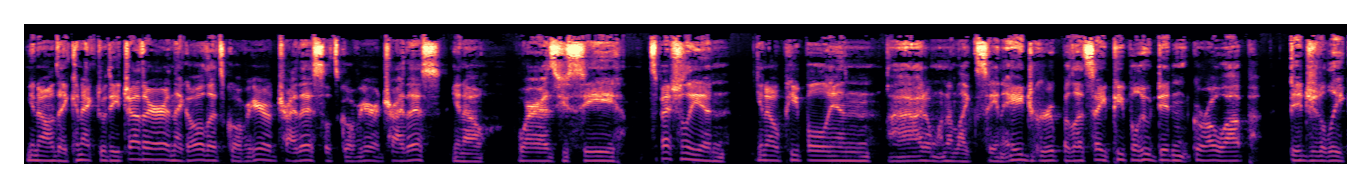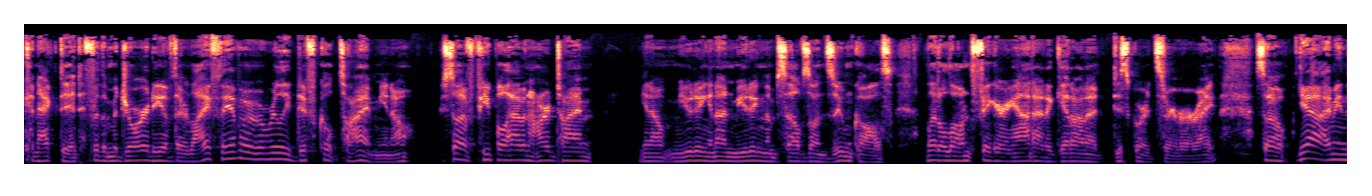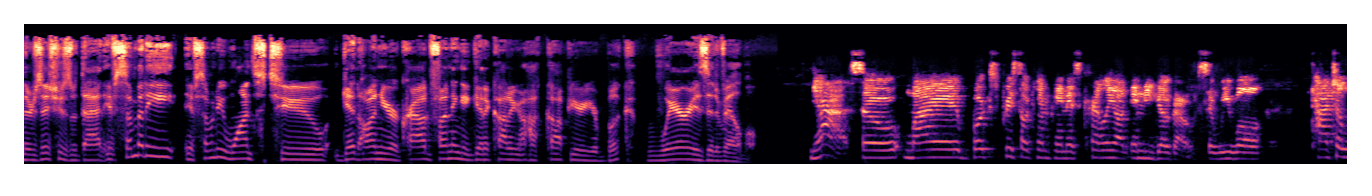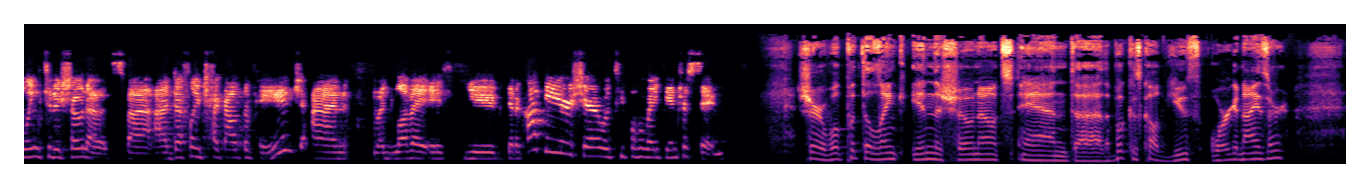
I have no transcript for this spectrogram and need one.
You know, they connect with each other and they go, oh, let's go over here and try this. Let's go over here and try this, you know, whereas you see, especially in you know, people in, I don't want to like say an age group, but let's say people who didn't grow up digitally connected for the majority of their life, they have a really difficult time, you know. We still have people having a hard time, you know, muting and unmuting themselves on Zoom calls, let alone figuring out how to get on a Discord server, right? So, yeah, I mean, there's issues with that. If somebody if somebody wants to get on your crowdfunding and get a copy of your book, where is it available? Yeah, so my book's pre-sale campaign is currently on Indiegogo. So we will catch a link to the show notes, but uh, definitely check out the page. And I'd love it if you'd get a copy or share it with people who might be interested. Sure. We'll put the link in the show notes. And uh, the book is called Youth Organizer.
